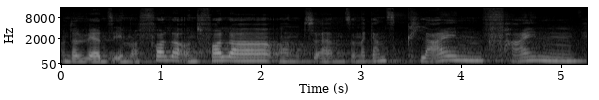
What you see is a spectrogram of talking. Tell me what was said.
und dann werden sie immer voller und voller und ähm, so eine ganz kleinen, feinen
